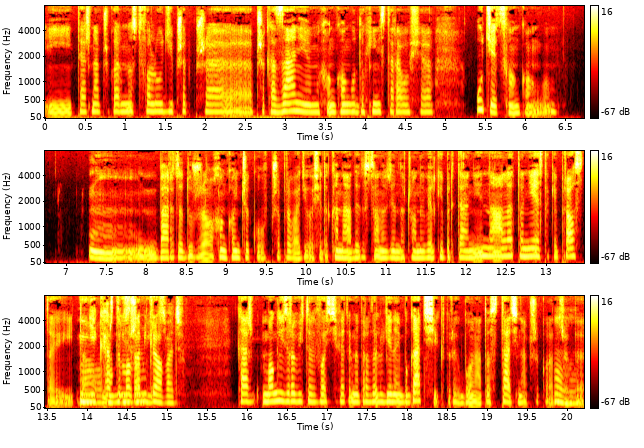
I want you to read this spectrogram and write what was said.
I też na przykład mnóstwo ludzi przed prze, przekazaniem Hongkongu do Chin starało się uciec z Hongkongu. Mm, bardzo dużo Hongkończyków przeprowadziło się do Kanady, do Stanów Zjednoczonych, Wielkiej Brytanii, no ale to nie jest takie proste. I to nie każdy może zrobić, migrować. Mogli zrobić to właściwie tak naprawdę ludzie najbogatsi, których było na to stać na przykład, mhm. żeby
